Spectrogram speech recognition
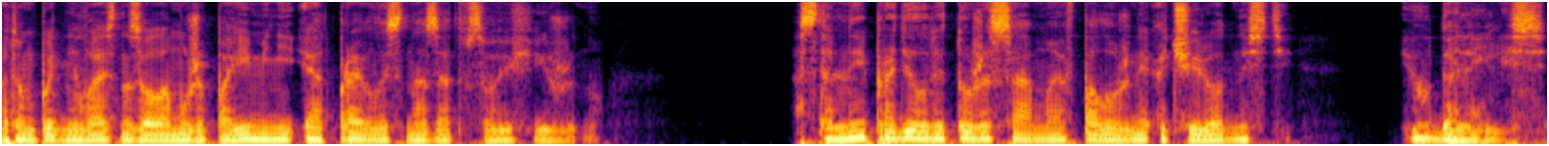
Потом поднялась, назвала мужа по имени и отправилась назад в свою хижину. Остальные проделали то же самое в положенной очередности и удалились.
